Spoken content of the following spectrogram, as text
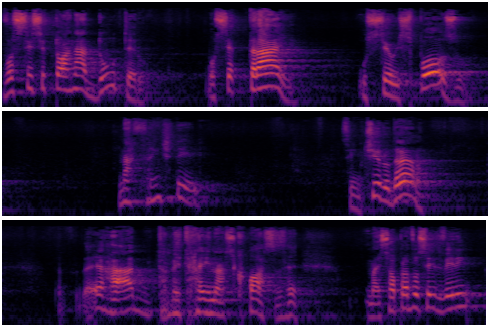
você se torna adúltero, você trai o seu esposo na frente dele. Sentiram o drama? É errado também trair nas costas, né? mas só para vocês verem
